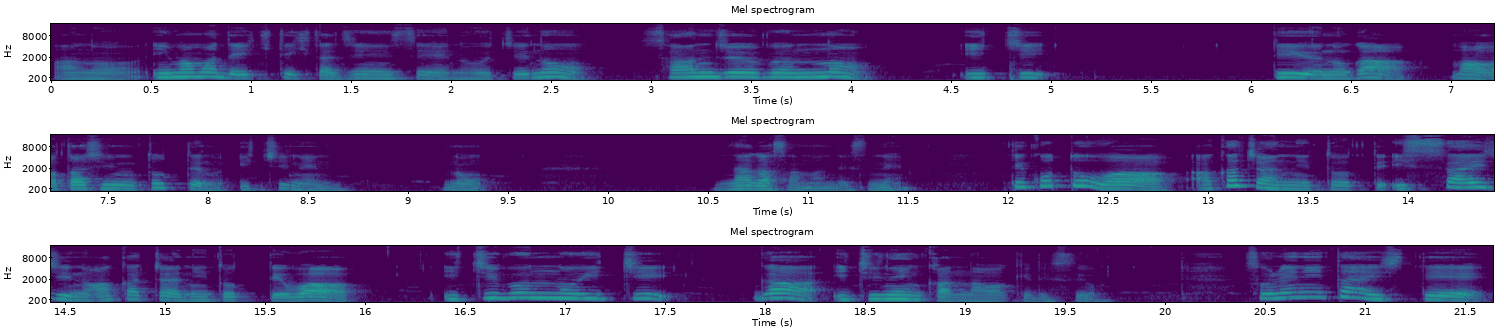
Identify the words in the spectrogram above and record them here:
あの、今まで生きてきた人生のうちの30分の1っていうのが、まあ私にとっての1年の長さなんですね。ってことは、赤ちゃんにとって、1歳児の赤ちゃんにとっては、1分の1が1年間なわけですよ。それに対して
